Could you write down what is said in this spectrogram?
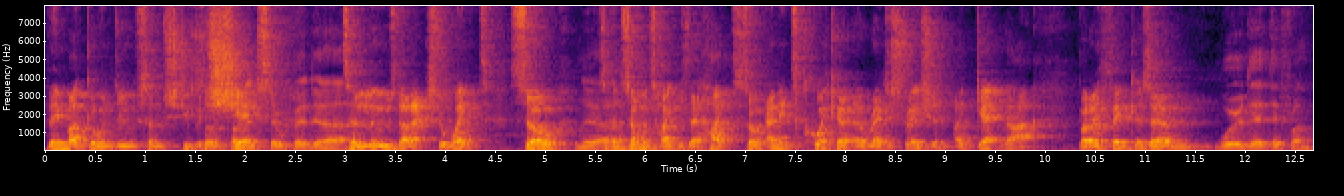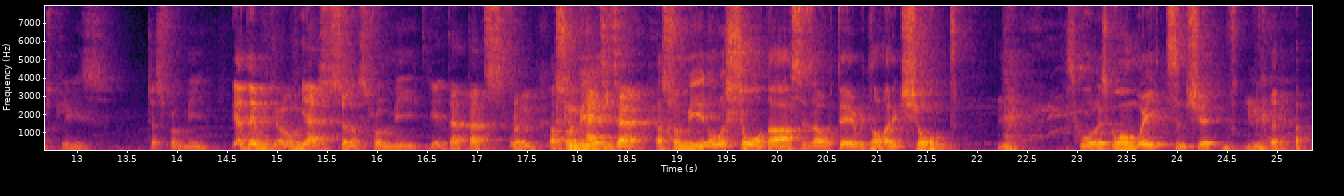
they might go and do some stupid So, shit stupid, yeah. to lose that extra weight. So, Yeah. and someone's height is their height. So, and it's quicker at registration. I get that, but I think as um, Word it different, please. Just from me. yeah, there we go. Yes, so That's from me. yeah, that that's from That's a from me. That's from me and all the short asses out there. We don't like short. let's go, let's go on weights and shit.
